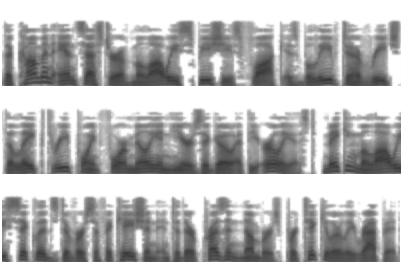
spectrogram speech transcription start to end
The common ancestor of Malawi's species flock is believed to have reached the lake 3.4 million years ago at the earliest, making Malawi cichlids' diversification into their present numbers particularly rapid.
